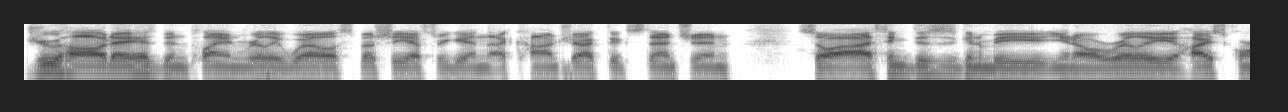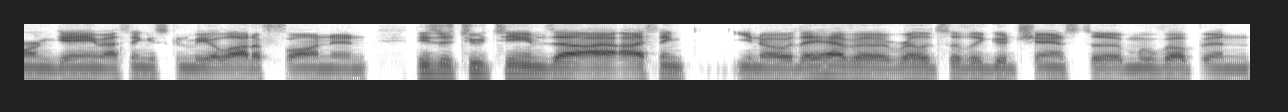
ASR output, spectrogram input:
Jrue Holiday has been playing really well, especially after getting that contract extension. So I think this is going to be, you know, a really high scoring game. I think it's going to be a lot of fun. And these are two teams that I, I, think, you know, they have a relatively good chance to move up in,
